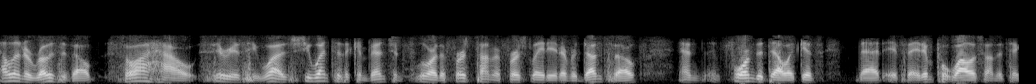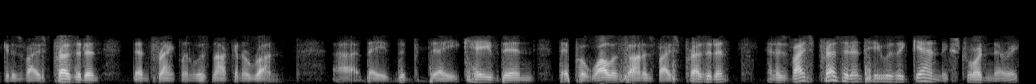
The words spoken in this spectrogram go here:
Eleanor Roosevelt saw how serious he was. She went to the convention floor, the first time a first lady had ever done so, and informed the delegates that if they didn't put Wallace on the ticket as vice president, then Franklin was not going to run. Uh, they they caved in. They put Wallace on as vice president, and as vice president, he was again extraordinary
